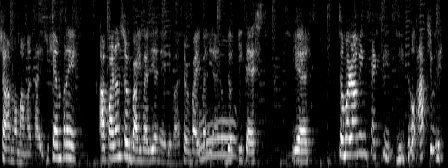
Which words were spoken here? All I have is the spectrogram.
siya ang mamamatay. So, syempre, uh, parang survival yan eh, di ba? Survival oh. yan of the fittest. Yes. So, maraming sex scenes dito, actually.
